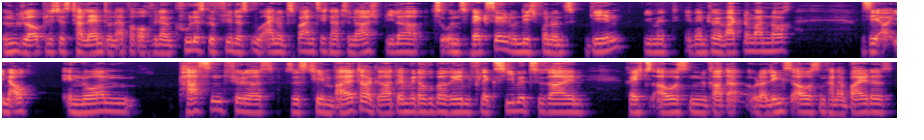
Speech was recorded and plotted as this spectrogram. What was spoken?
unglaubliches Talent und einfach auch wieder ein cooles Gefühl, dass U21 Nationalspieler zu uns wechseln und nicht von uns gehen, wie mit eventuell Wagnermann noch. Ich sehe ihn auch enorm passend für das System Walter, gerade wenn wir darüber reden, flexibel zu sein, rechts außen gerade oder links außen kann er beides,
